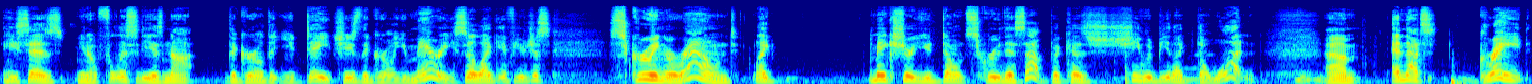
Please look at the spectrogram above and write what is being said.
he says, you know, Felicity is not the girl that you date; she's the girl you marry. So, like, if you're just screwing around, like, make sure you don't screw this up because she would be like the one. Um, and that's great,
